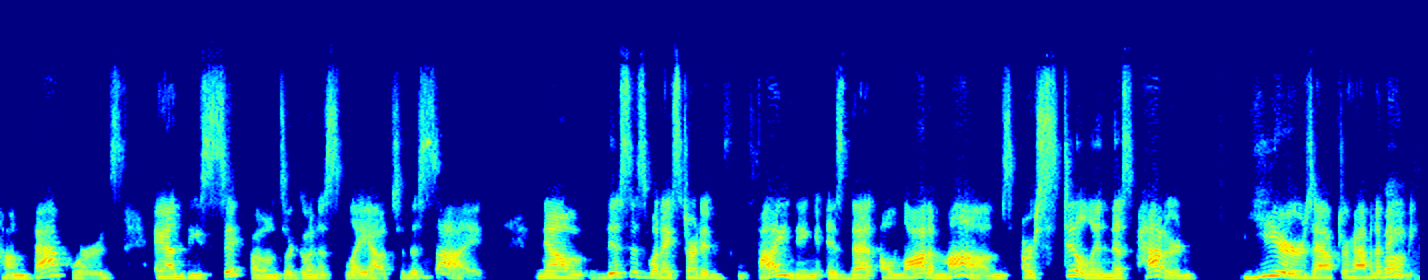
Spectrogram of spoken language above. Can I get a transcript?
come backwards and these sit bones are going to splay out to the Mhm. side. Now, this is what I started finding is that a lot of moms are still in this pattern years after having a Wow. baby.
